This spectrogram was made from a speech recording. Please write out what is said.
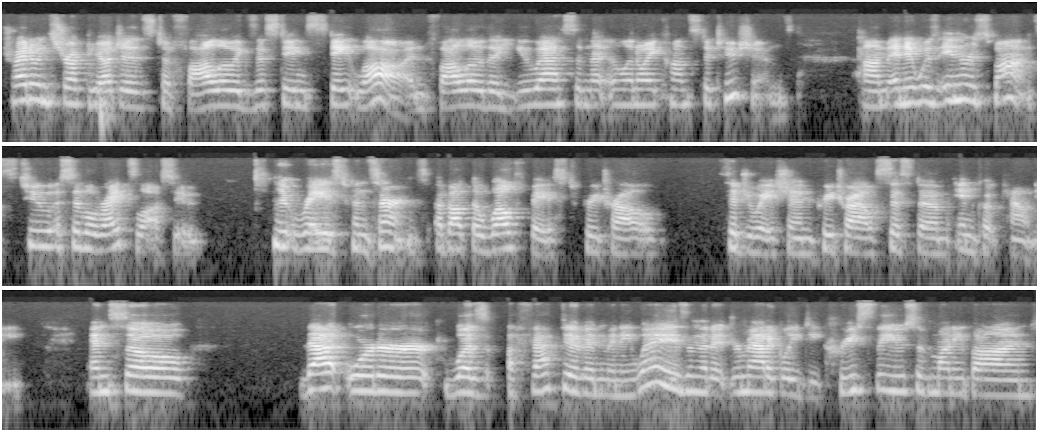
try to instruct judges to follow existing state law and follow the US and the Illinois constitutions. Um, and it was in response to a civil rights lawsuit that raised concerns about the wealth based pretrial situation, pretrial system in Cook County. And so that order was effective in many ways in that it dramatically decreased the use of money bond.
